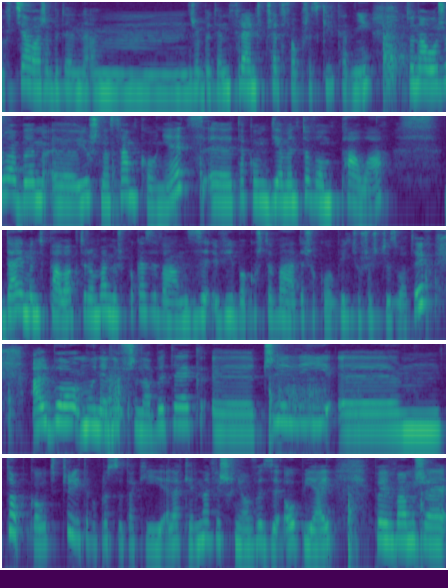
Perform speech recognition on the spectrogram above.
y, chciała, żeby ten, ym, żeby ten French przetrwał przez kilka dni, to nałożyłabym y, już na sam koniec y, taką diamentową pała. Diamond Pała, którą Wam już pokazywałam z Vibo, kosztowała też około 5-6 zł. Albo mój najnowszy nabytek, y, czyli ym, Top Coat, czyli to po prostu taki lakier nawierzchniowy z OPI. Powiem Wam, że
